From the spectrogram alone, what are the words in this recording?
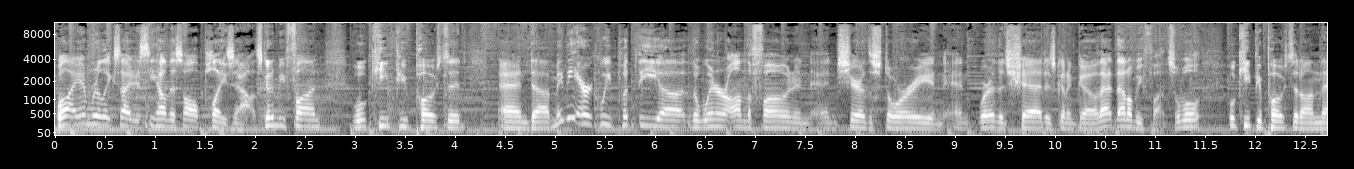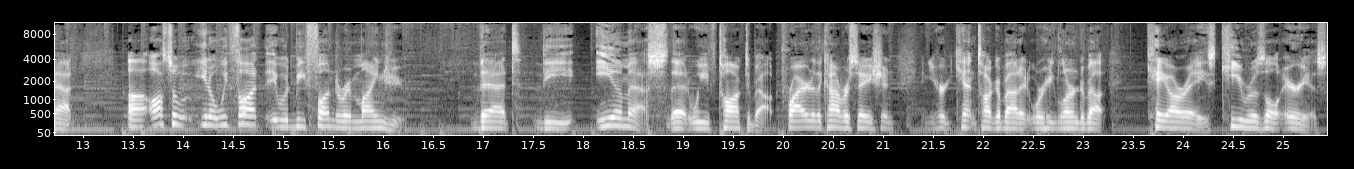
Well, I am really excited to see how this all plays out. It's going to be fun. We'll keep you posted, and uh, maybe Eric, we put the uh, the winner on the phone and, and share the story and, and where the shed is going to go. That that'll be fun. So we'll we'll keep you posted on that. Uh, also, you know, we thought it would be fun to remind you that the EMS that we've talked about prior to the conversation, and you heard Kent talk about it, where he learned about KRAs, key result areas.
